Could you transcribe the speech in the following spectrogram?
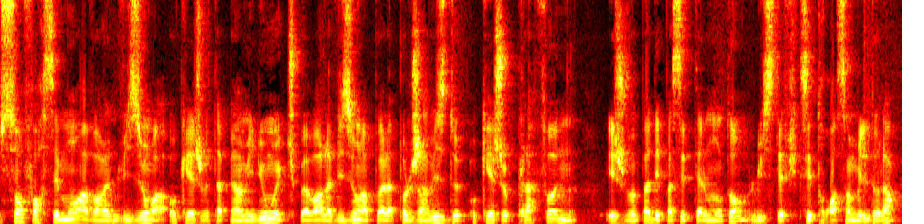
sans forcément avoir une vision à ok, je veux taper un million et que tu peux avoir la vision un peu à la Paul Jarvis de ok, je plafonne et je veux pas dépasser tel montant. Lui, c'était fixé 300 000 dollars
